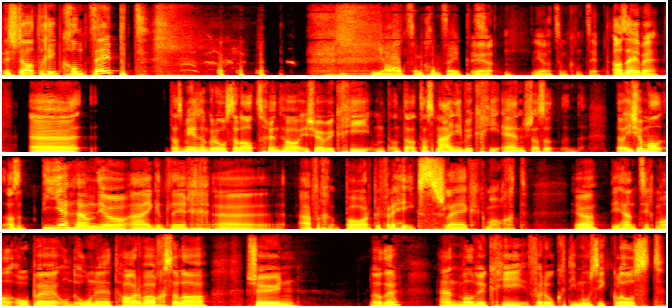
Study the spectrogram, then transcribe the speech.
es steht doch im Konzept. ja, zum Konzept. Ja, ja zum Konzept. Also eben, äh, dass wir so einen grossen Latz können haben, ist ja wirklich, und, und das meine ich wirklich ernst, also da ist ja mal, also die haben ja eigentlich äh, einfach ein paar Befreiungsschläge gemacht. Ja, die haben sich mal oben und unten die Haare wachsen lassen, schön, oder? Haben mal wirklich verrückte Musik gelost,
